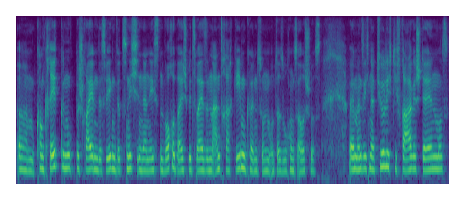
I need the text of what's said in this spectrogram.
ähm, konkret genug beschreiben. Deswegen wird es nicht in der nächsten Woche beispielsweise einen Antrag geben können zu einem Untersuchungsausschuss, weil man sich natürlich die Frage stellen muss,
